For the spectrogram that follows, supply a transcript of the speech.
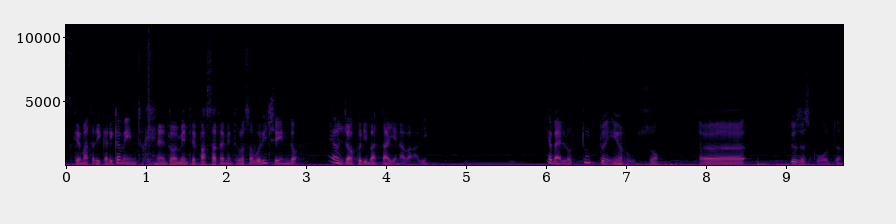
schermata di caricamento, che naturalmente è passata mentre lo stavo dicendo, è un gioco di battaglie navali. Che bello, tutto in russo. Uh, choose a squad.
